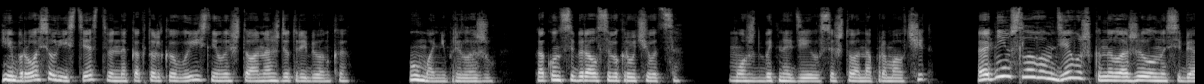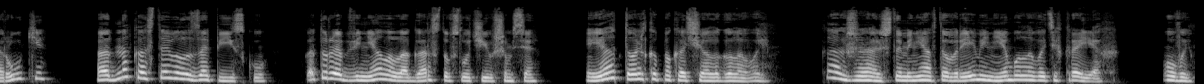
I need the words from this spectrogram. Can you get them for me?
И бросил, естественно, как только выяснилось, что она ждет ребенка. Ума не приложу. Как он собирался выкручиваться? Может быть, надеялся, что она промолчит? Одним словом, девушка наложила на себя руки, однако оставила записку, в которой обвиняла Лагарсту в случившемся. Я только покачала головой. Как жаль, что меня в то время не было в этих краях. Увы,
